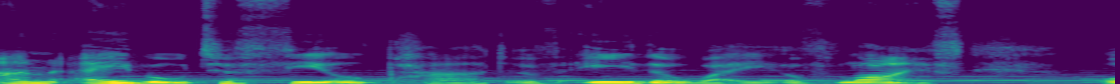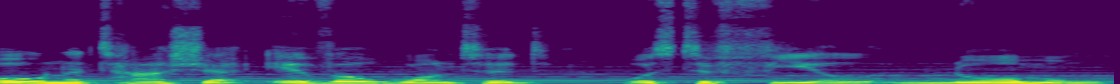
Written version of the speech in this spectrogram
unable to feel part of either way of life. All Natasha ever wanted was to feel normal,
